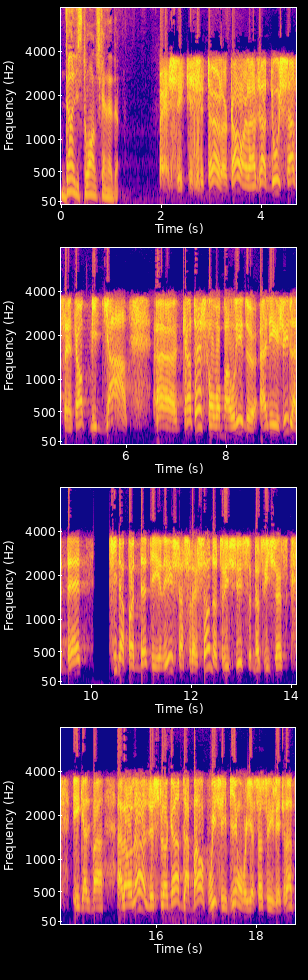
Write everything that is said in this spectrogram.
dans l'histoire du Canada. Un record. On est rendu à 1250 milliards. Euh, quand est-ce qu'on va parler de alléger la dette? Qui n'a pas de dette est riche, ça serait ça notre richesse, notre richesse également. Alors là, le slogan de la banque, oui, c'est bien, on voyait ça sur les écrans de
